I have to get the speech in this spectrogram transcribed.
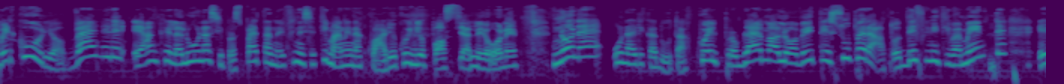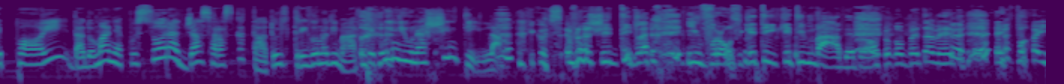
Mercurio, Venere e anche la Luna si prospettano nel fine settimana in Acquario, quindi opposti al Leone. Non è una ricaduta, quel problema lo avete superato definitivamente e poi da domani a quest'ora già sarà scattato il trigono di Marte, quindi una scintilla. Ecco, una scintilla in fronte che ti, che ti invade proprio completamente e poi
